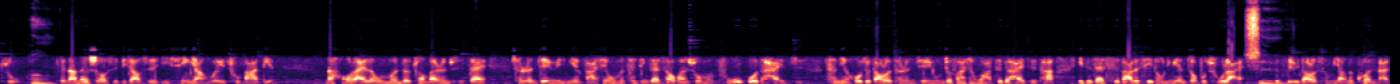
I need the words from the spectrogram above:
作。嗯，对，那那个时候是比较是以信仰为出发点。那后来呢，我们的创办人就是在成人监狱里面发现，我们曾经在少管所我们服务过的孩子，成年后就到了成人监狱，我们就发现哇，这个孩子他一直在司法的系统里面走不出来，是，甚至遇到了什么样的困难。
